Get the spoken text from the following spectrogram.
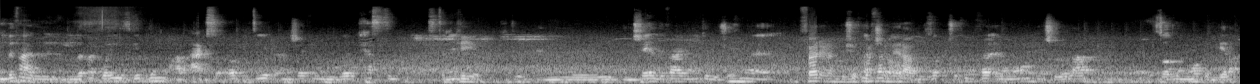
مدافع المدافع كويس جدا على عكس اوقات كتير أنا شايف إن ماجواير اتحسن دي. كتير. يعني كان شايل دفاع يونايتد وشفنا فرق لما شفنا فرق بيلعب. بالظبط شفنا فرق لما هو ما كانش بيلعب. قصاد لما هو كان بيلعب.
